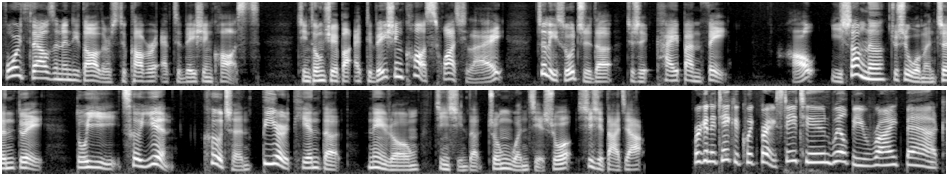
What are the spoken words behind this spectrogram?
of four thousand NT dollars to cover activation costs。请同学把 activation costs 画起来，这里所指的就是开办费。好，以上呢就是我们针对多益测验课程第二天的内容进行的中文解说。谢谢大家。We're going to take a quick break. Stay tuned. We'll be right back.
